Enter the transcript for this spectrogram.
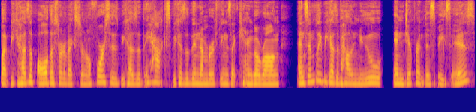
But because of all the sort of external forces, because of the hacks, because of the number of things that can go wrong, and simply because of how new and different this space is,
